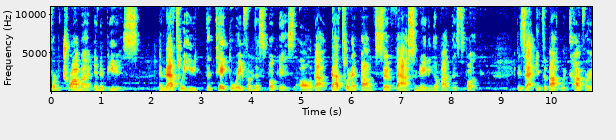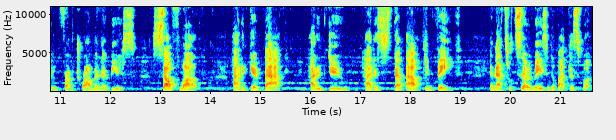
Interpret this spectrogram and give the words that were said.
from trauma and abuse. And that's what you, the takeaway from this book is all about. That's what I found so fascinating about this book is that it's about recovering from trauma and abuse, self love, how to give back, how to do, how to step out in faith. And that's what's so amazing about this book.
